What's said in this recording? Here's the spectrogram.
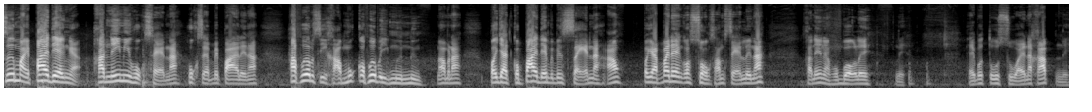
ซื้อใหม่ป้ายแดงเนี่ยคันนี้มี6 0 0 0 0นนะหกแสนไปปลายเลยนะ ถ้าเพิ่มสีขาวมุกก็เพิ่มไปอีกหมื่นหนึ่งนะนะ ประหยัดกว่าป้ายแดงไปเป็นแสนนะ เอาประหยัดป้ายแดงก็สองสามแสนเลยนะ คันนี้นะผมบอกเลย นี่แผงประตูสวยนะครับ นี่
